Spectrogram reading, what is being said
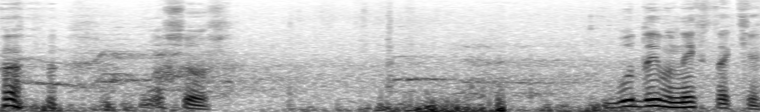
ну що ж, буде в них таке.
